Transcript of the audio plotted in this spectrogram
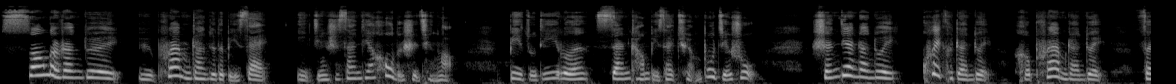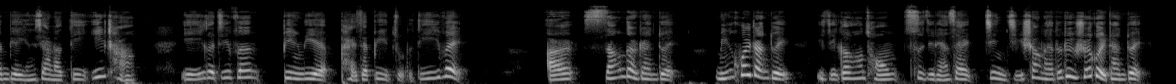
桑德战队与 Prime 战队的比赛已经是三天后的事情了。B 组第一轮三场比赛全部结束，神殿战队、Quick 战队和 Prime 战队分别赢下了第一场，以一个积分并列排在 B 组的第一位。而 Thunder 战队、明辉战队以及刚刚从次级联赛晋级上来的绿水鬼战队，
